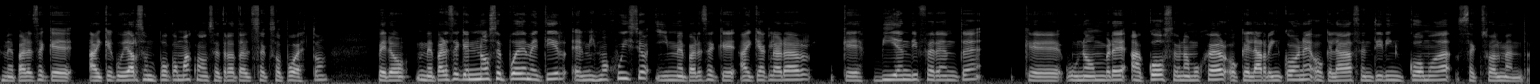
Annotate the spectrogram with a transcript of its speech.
me parece que hay que cuidarse un poco más cuando se trata del sexo opuesto, pero me parece que no se puede emitir el mismo juicio y me parece que hay que aclarar que es bien diferente que un hombre acose a una mujer o que la rincone o que la haga sentir incómoda sexualmente.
